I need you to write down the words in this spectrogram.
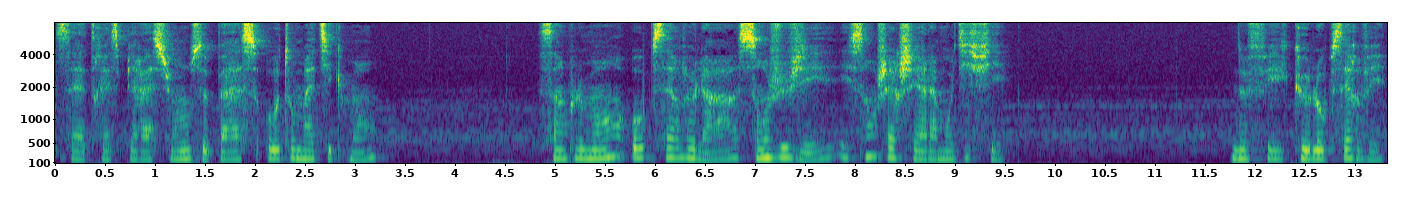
Cette respiration se passe automatiquement. Simplement observe-la sans juger et sans chercher à la modifier. Ne fais que l'observer.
